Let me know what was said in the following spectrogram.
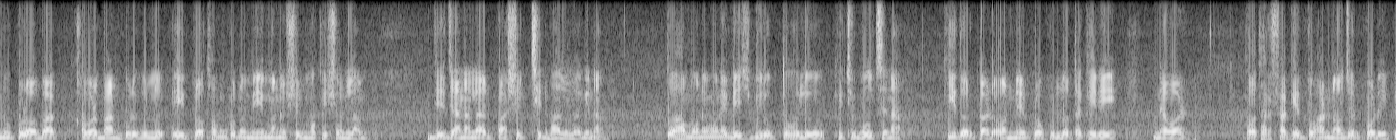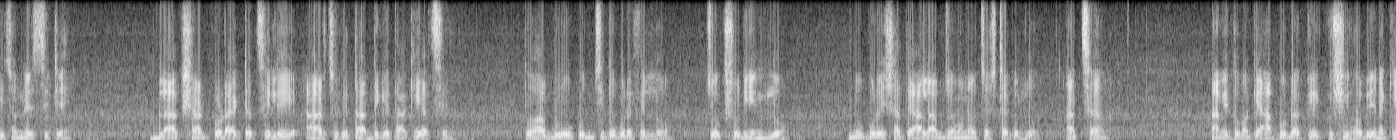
নূপুর অবাক খবর বান করে বলল, এই প্রথম কোনো মেয়ে মানুষের মুখে শুনলাম যে জানালার পাশের ছিট ভালো লাগে না। তোহা মনে মনে বেশ বিরক্ত হলেও কিছু বলছে না। কি দরকার অন্যের প্রফুল্লতা কেড়ে নেওয়ার? কথার ফাঁকে তোহার নজর পড়ে পেছনের সিটে। ব্ল্যাক শার্ট পরা একটা ছেলে আর চোখে তার দিকে তাকিয়ে আছে। তোহা বুড়ো কুঞ্চিত করে ফেলল, চোখ সরিয়ে নিল। নূপুরের সাথে আলাপ জমানোর চেষ্টা করল আচ্ছা আমি তোমাকে আপু ডাকলে খুশি হবে নাকি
